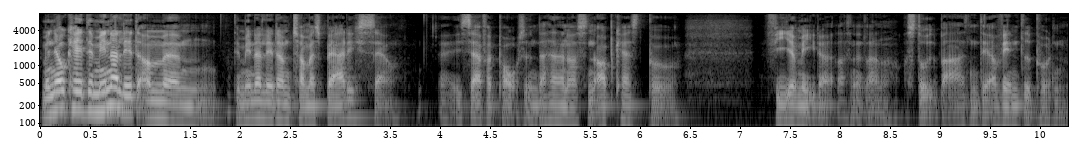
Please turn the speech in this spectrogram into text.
Men okay, det minder lidt om, øhm, det minder lidt om Thomas Berdiks serve. Øh, især for et par år siden, der havde han også en opkast på 4 meter eller sådan et eller andet, og stod bare sådan der og ventede på den.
